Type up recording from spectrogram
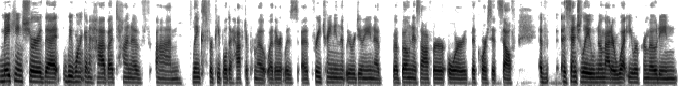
making sure that we weren't going to have a ton of um, links for people to have to promote, whether it was a free training that we were doing, a, a bonus offer, or the course itself. Essentially, no matter what you were promoting,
